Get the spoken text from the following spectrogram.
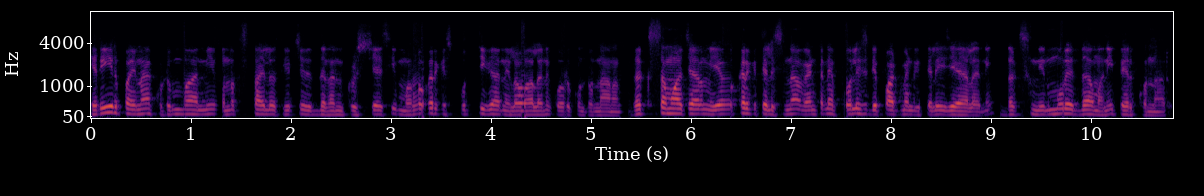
కెరీర్ పైన కుటుంబాన్ని ఉన్నత స్థాయిలో తీర్చిదిద్దడానికి కృషి చేసి మరొకరికి స్ఫూర్తిగా నిలవాలని కోరుకుంటున్నాను. డ్రగ్స్ సమాచారం ఏ ఒక్కరికి తెలిసినా వెంటనే పోలీస్ డిపార్ట్మెంట్కి తెలియజేయాలని డ్రగ్స్ నిర్మూలిద్దామని పేర్కొన్నారు.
